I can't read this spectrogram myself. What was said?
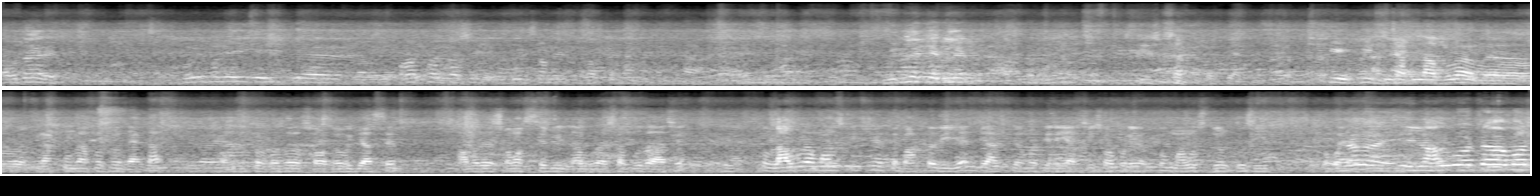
আবার তো হেরে। ওই মানে এই পাঁচ পাঁচ এদের সামনে। মিডিয়া ক্যাবিনেট লাভগুলো প্ল্যাটফর্মে আপনার সঙ্গে দেখা। আমাদের সহযোগী আসছেন আমাদের সমাজসেবী লাভগুলা সাপুদা আছে তো লাভগুলা মানুষকে কিছু একটা বার্তা দিয়ে যান যে আজকে আমরা ট্রেনে যাচ্ছি সকলে? খুব মানুষজন খুশি। না এই লালগোয়াটা আমার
